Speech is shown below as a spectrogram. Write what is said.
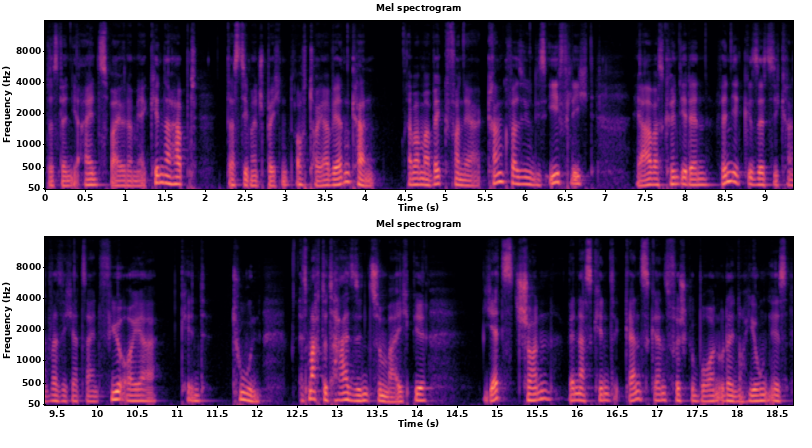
dass wenn ihr ein, zwei oder mehr Kinder habt, das dementsprechend auch teuer werden kann. Aber mal weg von der Krankversicherung, die ist eh Pflicht. Ja, was könnt ihr denn, wenn ihr gesetzlich krankversichert seid, für euer Kind tun? Es macht total Sinn, zum Beispiel jetzt schon, wenn das Kind ganz, ganz frisch geboren oder noch jung ist,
